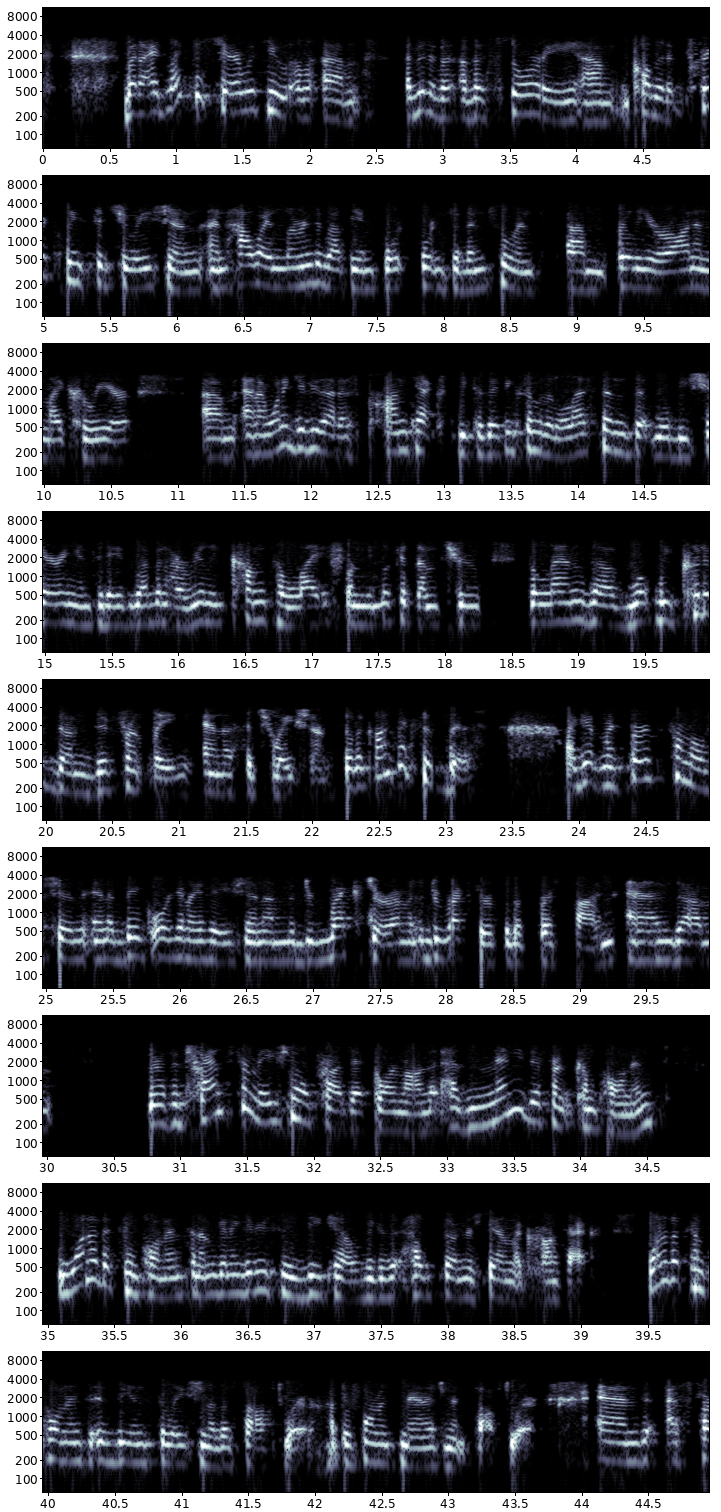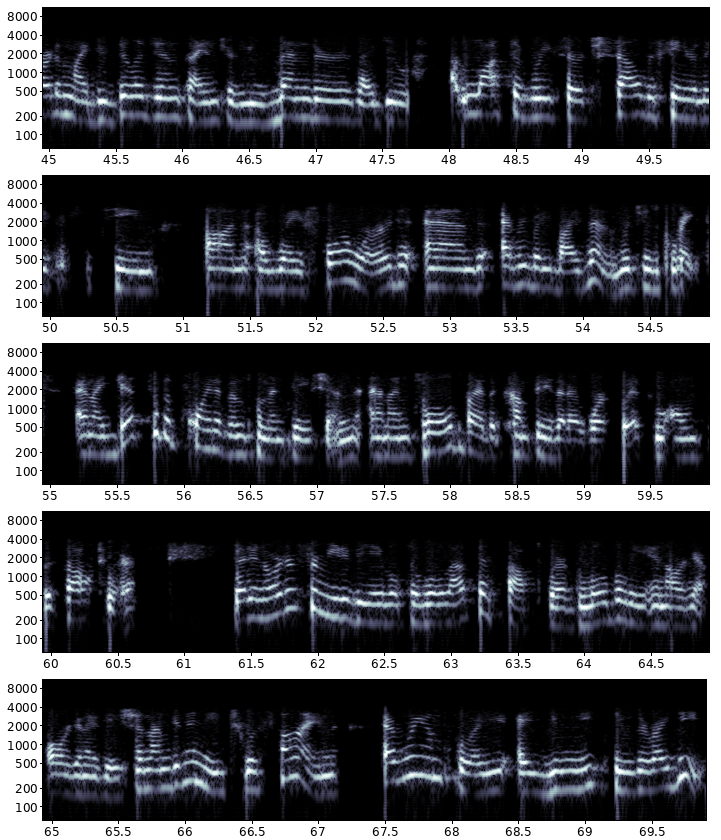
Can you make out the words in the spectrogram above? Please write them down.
But I'd like to share with you a, um, a bit of a, of a story, um, called it a prickly situation, and how I learned about the importance of influence um, earlier on in my career. Um, and I want to give you that as context because I think some of the lessons that we'll be sharing in today's webinar really come to life when we look at them through the lens of what we could have done differently in a situation. So the context is this. I get my first promotion in a big organization. I'm the director. I'm a director for the first time. And um, there's a transformational project going on that has many different components. One of the components, and I'm going to give you some details because it helps to understand the context, one of the components is the installation of a software, a performance management software. And as part of my due diligence, I interview vendors, I do lots of research, sell the senior leadership team on a way forward, and everybody buys in, which is great. And I get to the point of implementation, and I'm told by the company that I work with, who owns the software, that in order for me to be able to roll out the software globally in our organization, I'm going to need to assign every employee a unique user ID.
